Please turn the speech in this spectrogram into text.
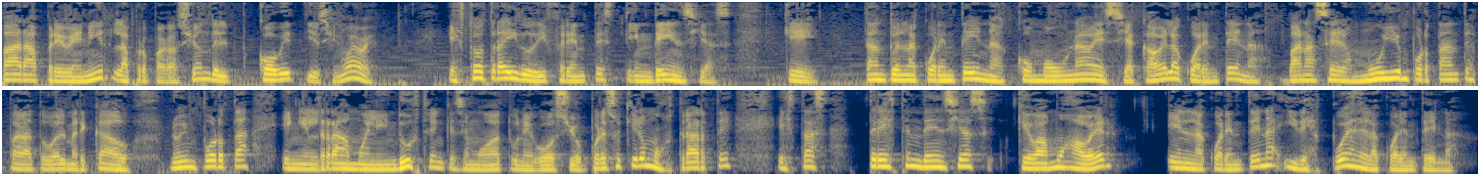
para prevenir la propagación del COVID-19. Esto ha traído diferentes tendencias que tanto en la cuarentena como una vez se acabe la cuarentena, van a ser muy importantes para todo el mercado, no importa en el ramo, en la industria en que se mueva tu negocio. Por eso quiero mostrarte estas tres tendencias que vamos a ver en la cuarentena y después de la cuarentena.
